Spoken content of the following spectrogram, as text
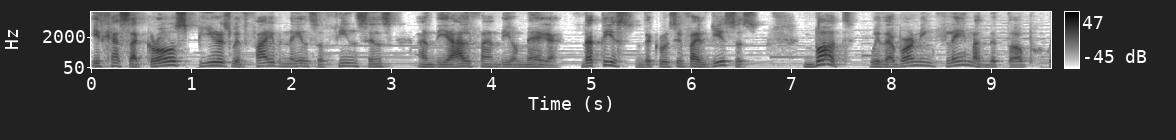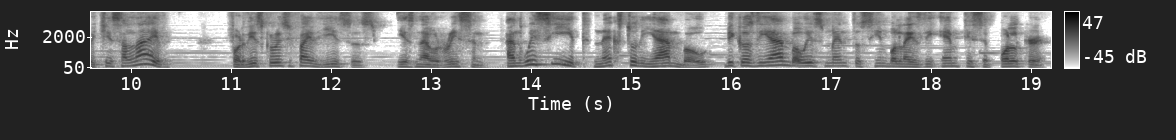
It has a cross pierced with five nails of incense and the Alpha and the Omega, that is, the crucified Jesus, but with a burning flame at the top, which is alive. For this crucified Jesus is now risen. And we see it next to the ambo because the ambo is meant to symbolize the empty sepulchre,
